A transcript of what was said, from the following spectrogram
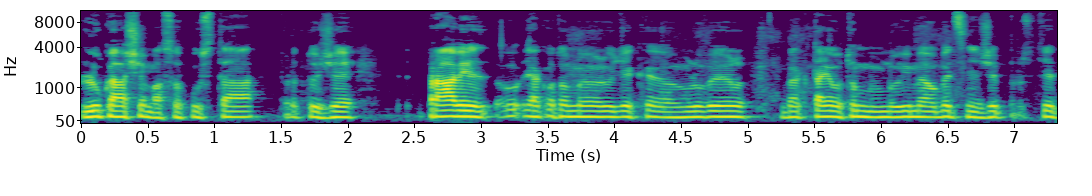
Lukáše Masopusta, protože právě, jak o tom Luděk eh, mluvil, tak tady o tom mluvíme obecně, že prostě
